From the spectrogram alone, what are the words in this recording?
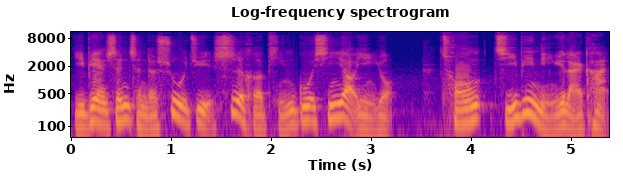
以便生成的数据适合评估新药应用。从疾病领域来看，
